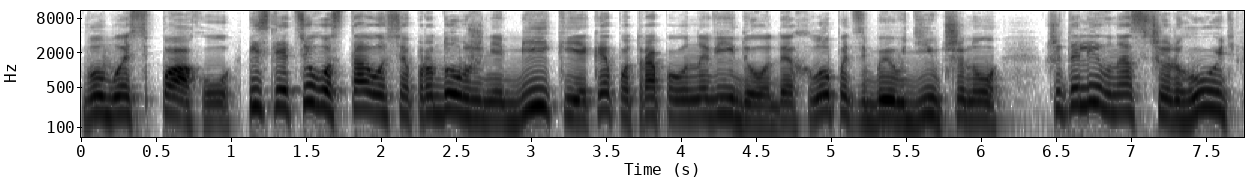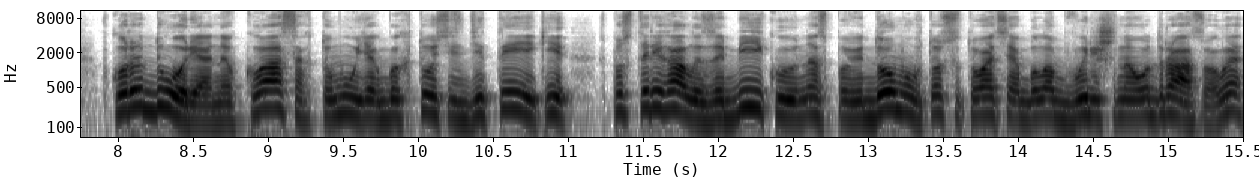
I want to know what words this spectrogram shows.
в область паху. Після цього сталося продовження бійки, яке потрапило на відео, де хлопець бив дівчину. Вчителі в нас чергують в коридорі, а не в класах. Тому якби хтось із дітей, які спостерігали за бійкою, нас повідомив, то ситуація була б вирішена одразу, але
